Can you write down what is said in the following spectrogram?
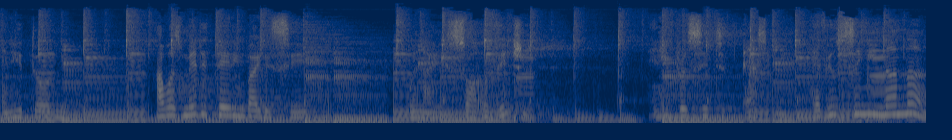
And he told me, I was meditating by the sea when I saw a vision. And he proceeded to ask me, Have you seen Nana?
